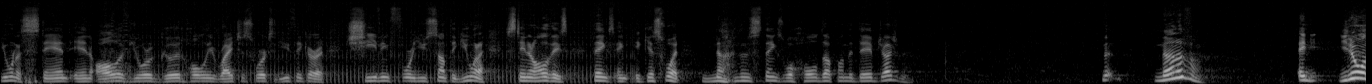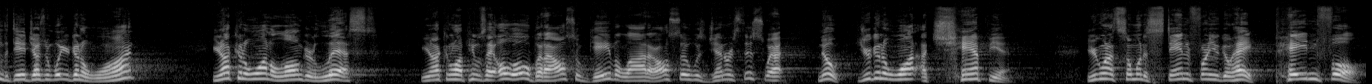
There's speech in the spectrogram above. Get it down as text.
You want to stand in all of your good, holy, righteous works that you think are achieving for you something. You want to stand in all of these things. And, guess what? None of those things will hold up on the day of judgment. None of them. And you know on the day of judgment what you're going to want? You're not going to want a longer list you're not going to want people to say, oh, oh, but I also gave a lot. I also was generous this way. No, you're going to want a champion. You're going to want someone to stand in front of you and go, hey, paid in full.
